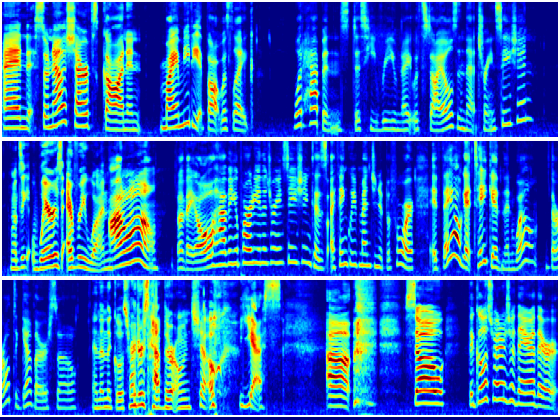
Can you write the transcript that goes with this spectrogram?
And so now the sheriff's gone, and my immediate thought was like, what happens? Does he reunite with Stiles in that train station? Once again, where is everyone? I don't know. Are they all having a party in the train station? Because I think we've mentioned it before. If they all get taken, then well, they're all together. So and then the Ghost Riders have their own show. yes. Um, so the Ghost Riders are there. They're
